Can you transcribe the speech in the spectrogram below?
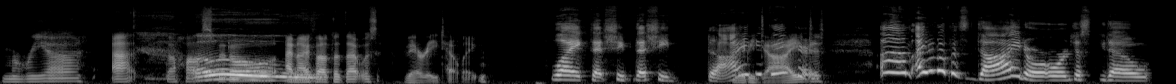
Maria at the hospital, and I Oh. thought that that was very telling. like that she that she died. Maybe you think, died. or- Um, I don't know if it's died or or just you know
